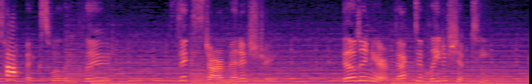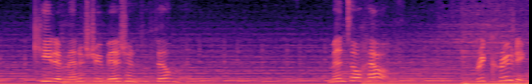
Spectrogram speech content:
Topics will include Six Star Ministry, Building Your Effective Leadership Team, Key to Ministry Vision Fulfillment, mental health, recruiting,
